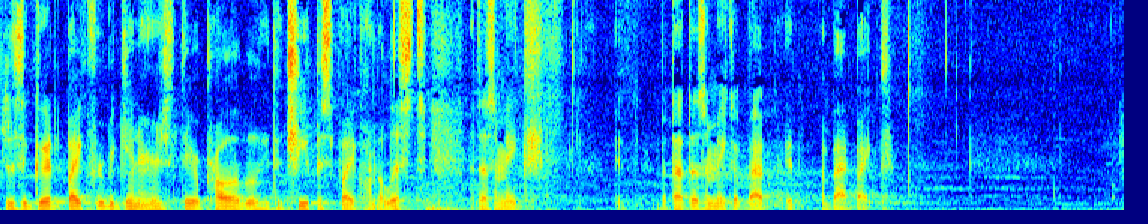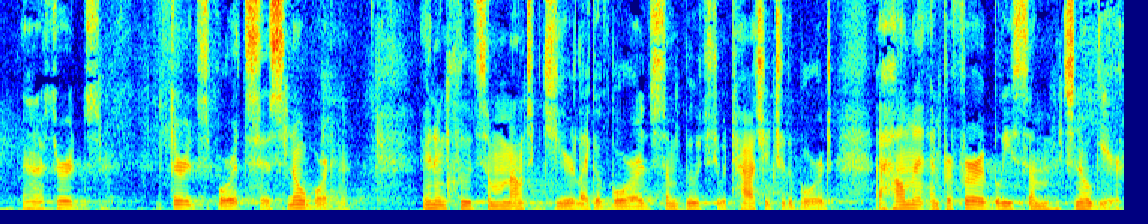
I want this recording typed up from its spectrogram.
It is a good bike for beginners. They are probably the cheapest bike on the list. It doesn't make it, but that doesn't make a bad it a bad bike. And the third the third sport is snowboarding. It includes some mounted gear like a board, some boots to attach it to the board, a helmet, and preferably some snow gear.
